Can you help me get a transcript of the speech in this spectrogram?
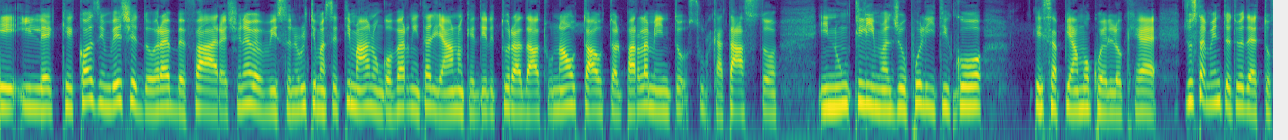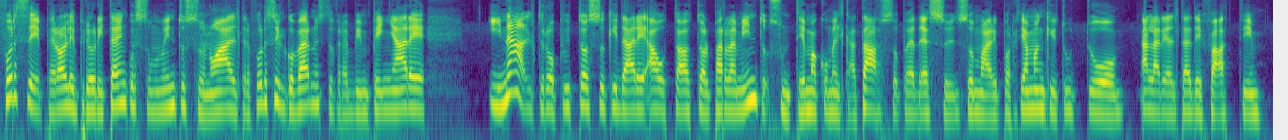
e il che cosa invece dovrebbe fare. Ce ne aveva visto nell'ultima settimana un governo italiano che addirittura ha dato un out-out al Parlamento sul catasto in un clima geopolitico che sappiamo quello che è. Giustamente tu hai detto, forse però le priorità in questo momento sono altre, forse il governo si dovrebbe impegnare in altro piuttosto che dare out-out al Parlamento su un tema come il catasto. Poi adesso insomma riportiamo anche tutto alla realtà dei fatti.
